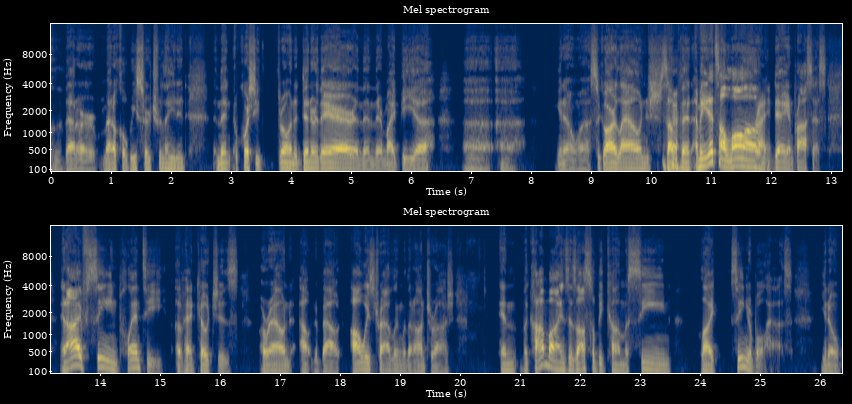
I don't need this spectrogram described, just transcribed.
uh, that are medical research related. And then, of course, you throw in a dinner there, and then there might be a, a, a you know, a cigar lounge, something. I mean, it's a long right. day and process. And I've seen plenty of head coaches around out and about, always traveling with an entourage. And the combines has also become a scene like Senior Bowl has. You know,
